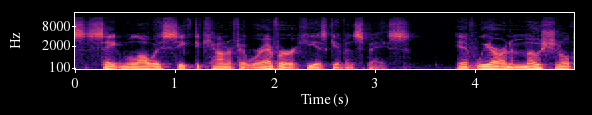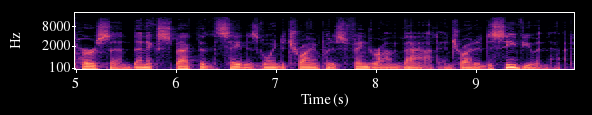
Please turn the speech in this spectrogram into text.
Satan will always seek to counterfeit wherever he is given space. If we are an emotional person, then expect that Satan is going to try and put his finger on that and try to deceive you in that.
